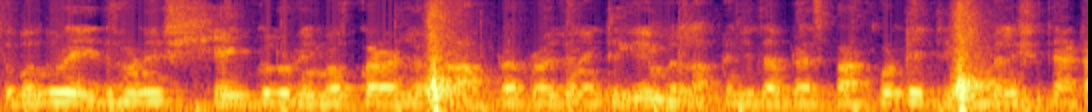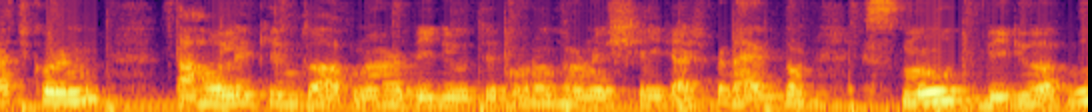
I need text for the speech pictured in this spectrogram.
তো বন্ধুরা, এই ধরনের শেকগুলো রিমুভ করার জন্য আপনার প্রয়োজন একটি গিম্বেল আপনি যদি আপনার স্মার্টফোনটি একটি গিম্বেলের সাথে অ্যাটাচ করেন তাহলে কিন্তু আপনার ভিডিওতে কোনো ধরনের শেক আসবে না। একদম স্মুথ ভিডিও আপনি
